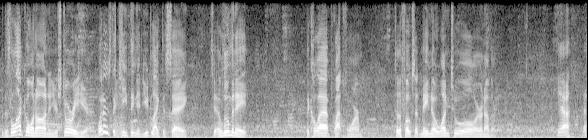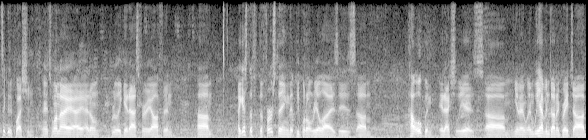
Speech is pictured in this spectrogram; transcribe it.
But there's a lot going on in your story here. What is the key thing that you'd like to say to illuminate the collab platform to the folks that may know one tool or another? Yeah, that's a good question. And it's one I, I, I don't really get asked very often. Um, I guess the, the first thing that people don't realize is um, how open it actually is. Um, you know, and we haven't done a great job,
